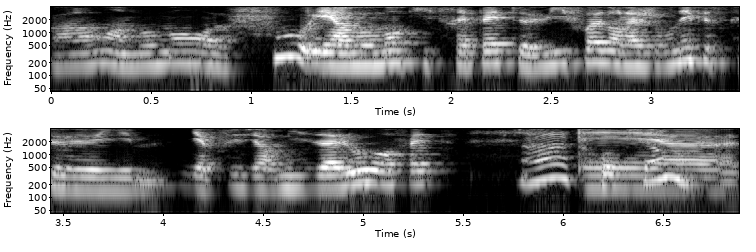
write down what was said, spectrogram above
Vraiment un moment euh, fou et un moment qui se répète huit fois dans la journée parce qu'il y, a- plusieurs mises à l'eau en fait. Ah, trop Et, bien. euh,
